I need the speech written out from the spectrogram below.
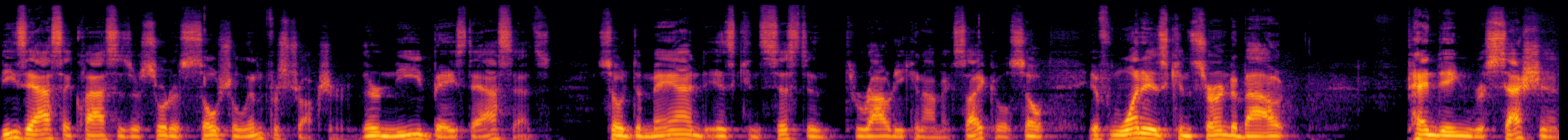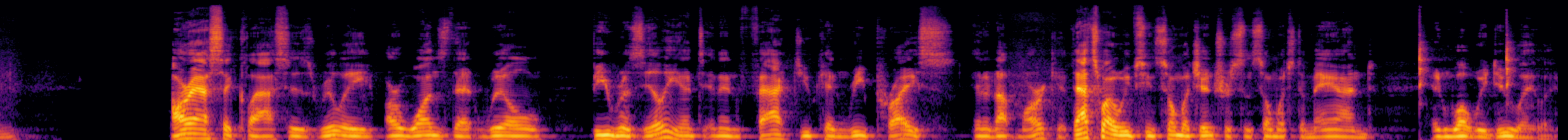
these asset classes are sort of social infrastructure, they're need based assets. So demand is consistent throughout economic cycles. So if one is concerned about pending recession, our asset classes really are ones that will be resilient. And in fact, you can reprice in an up market. That's why we've seen so much interest and so much demand in what we do lately.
